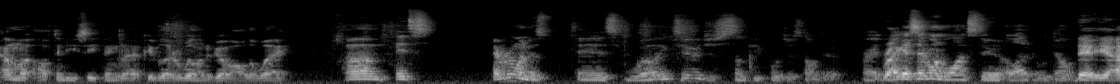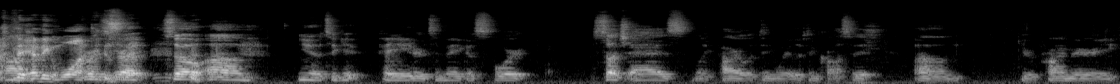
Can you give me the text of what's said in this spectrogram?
How mu often do you see things like that? People that are willing to go all the way. Um, it's everyone is is willing to. Just some people just don't do it. Right. Right. I guess everyone wants to. A lot of people don't. They, yeah, Um, I think one is right. So, um, you know, to get paid or to make a sport such as like powerlifting, weightlifting, CrossFit, um, your primary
